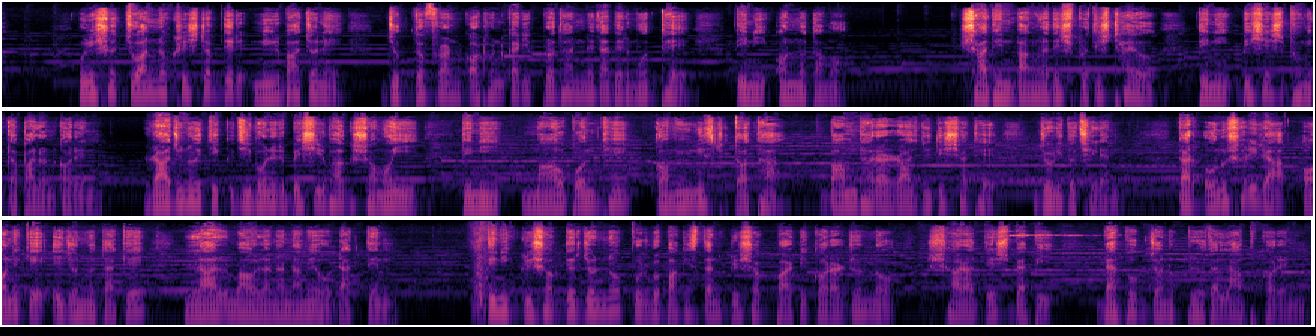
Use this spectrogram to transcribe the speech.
উনিশশো চুয়ান্ন খ্রিস্টাব্দের নির্বাচনে যুক্তফ্রন্ট গঠনকারী প্রধান নেতাদের মধ্যে তিনি অন্যতম। স্বাধীন বাংলাদেশ প্রতিষ্ঠায়ও তিনি বিশেষ ভূমিকা পালন করেন। রাজনৈতিক জীবনের বেশিরভাগ সময়ই তিনি মাওপন্থী, কমিউনিস্ট তথা বামধারার রাজনীতির সাথে জড়িত ছিলেন। তার অনুসারীরা অনেকে এজন্য তাকে লাল মাওলানা নামেও ডাকতেন। তিনি কৃষকদের জন্য পূর্ব পাকিস্তান কৃষক পার্টি করার জন্য সারা দেশব্যাপী ব্যাপক জনপ্রিয়তা লাভ করেন।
